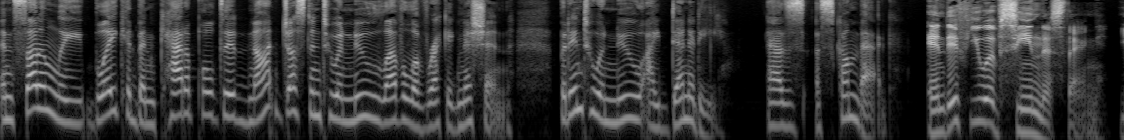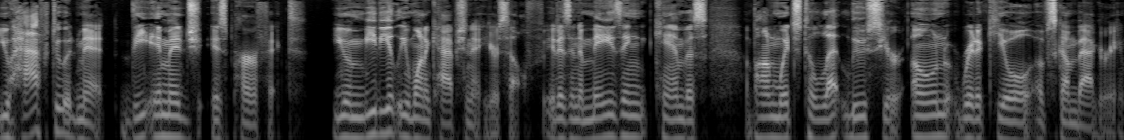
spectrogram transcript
And suddenly, Blake had been catapulted not just into a new level of recognition, but into a new identity as a scumbag. And if you have seen this thing, you have to admit the image is perfect. You immediately want to caption it yourself. It is an amazing canvas upon which to let loose your own ridicule of scumbaggery.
